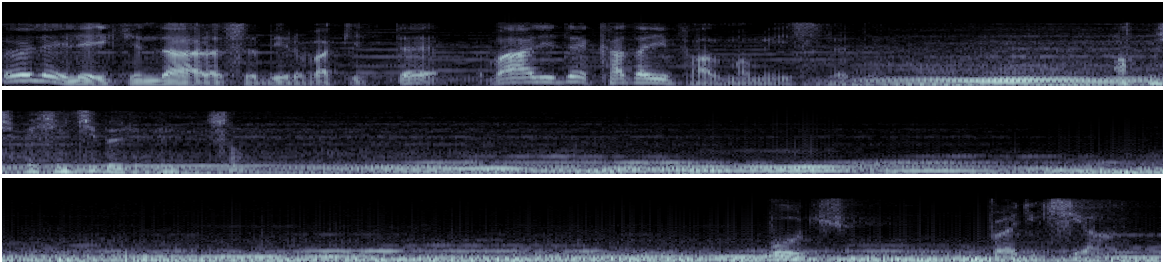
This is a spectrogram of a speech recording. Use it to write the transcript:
Öğle ile ikindi arası bir vakitte valide kadayıf almamı istedi. 65. bölümün sonu. bendición.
